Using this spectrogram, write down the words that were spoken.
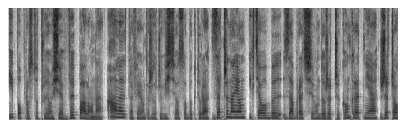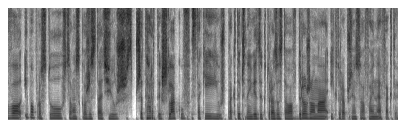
i po prostu czują się wypalone, ale trafiają też oczywiście osoby, które zaczynają i chciałyby zabrać się do rzeczy konkretnie, rzeczowo i po prostu chcą skorzystać już z przetartych szlaków, z takiej już praktycznej wiedzy, która została wdrożona i która przyniosła fajne efekty.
